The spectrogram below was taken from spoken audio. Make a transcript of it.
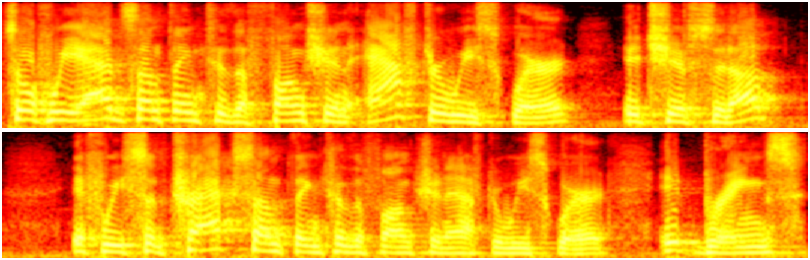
So if we add something to the function after we square it, it shifts it up. If we subtract something to the function after we square it, it brings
